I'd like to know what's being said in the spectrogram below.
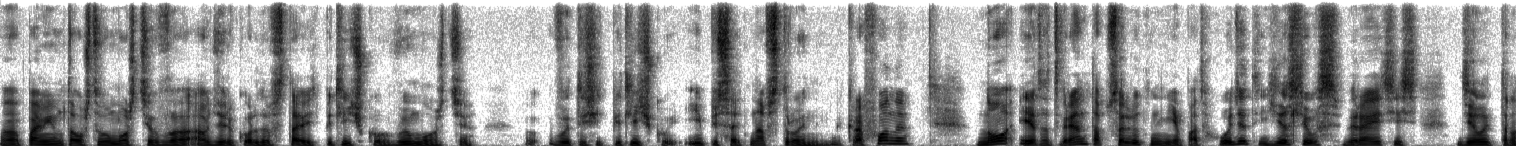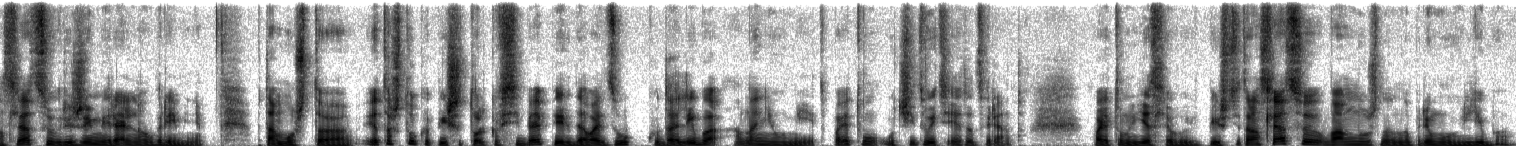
Э, помимо того, что вы можете в аудиорекордер вставить петличку, вы можете вытащить петличку и писать на встроенные микрофоны. Но этот вариант абсолютно не подходит, если вы собираетесь делать трансляцию в режиме реального времени. Потому что эта штука пишет только в себя, передавать звук куда-либо она не умеет. Поэтому учитывайте этот вариант. Поэтому, если вы пишете трансляцию, вам нужно напрямую либо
